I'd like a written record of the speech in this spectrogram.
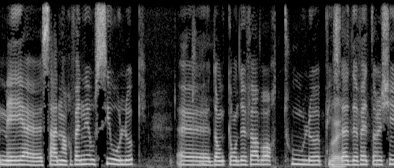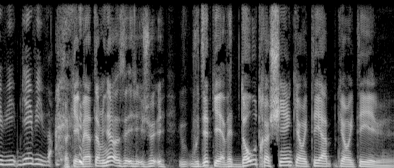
Mais ça en revenait aussi au look. Euh, donc, on devait avoir tout, là. Puis Ouais. ça devait être un chien vi- bien vivant. OK, mais en terminant, je- vous dites qu'il y avait d'autres chiens qui ont été, qui ont été euh,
